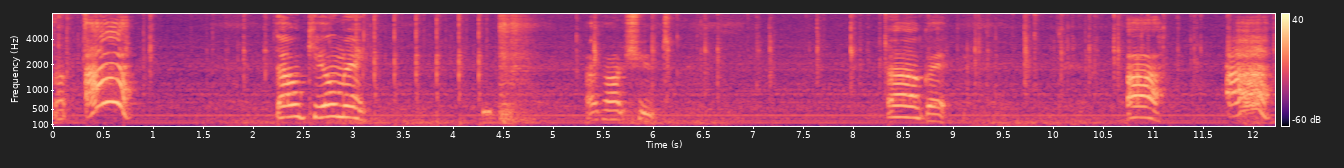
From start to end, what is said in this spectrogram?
no. Ah! Don't kill me. I can't shoot. Oh, great. Ah! Ah!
